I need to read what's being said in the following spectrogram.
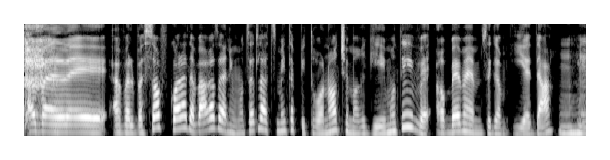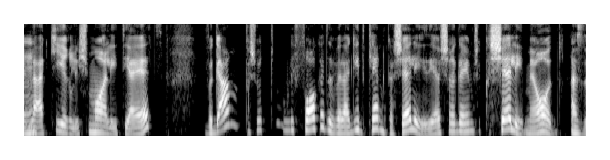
אבל, אה, אבל בסוף כל הדבר הזה אני מוצאת לעצמי את הפתרונות שמרגיעים אותי והרבה מהם זה גם ידע, להכיר, לשמוע, להתייעץ. וגם פשוט לפרוק את זה ולהגיד כן קשה לי יש רגעים שקשה לי מאוד אז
